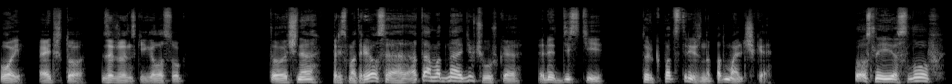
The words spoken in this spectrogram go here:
Ой, а это что за женский голосок? Точно, присмотрелся, а там одна девчушка, лет десяти, только подстрижена под мальчика. После ее слов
